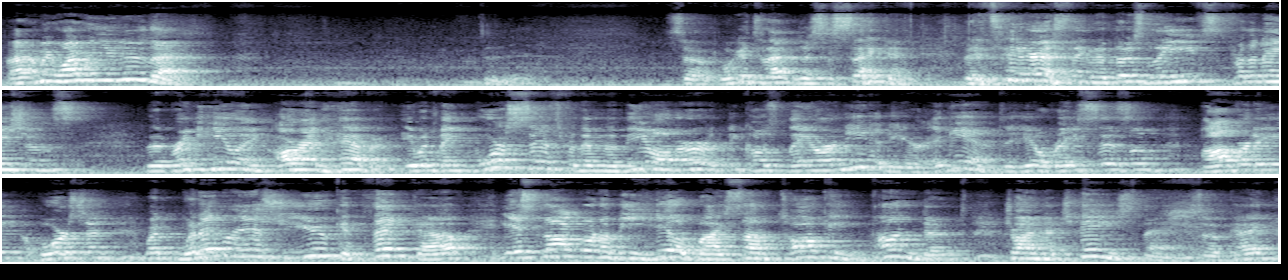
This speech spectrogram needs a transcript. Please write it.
Right? I mean, why would you do that? So we'll get to that in just a second. But it's interesting that those leaves for the nations that bring healing are in heaven. It would make more sense for them to be on earth because they are needed here. Again, to heal racism, poverty, abortion, whatever issue you can think of, it's not going to be healed by some talking pundit trying to change things, okay?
